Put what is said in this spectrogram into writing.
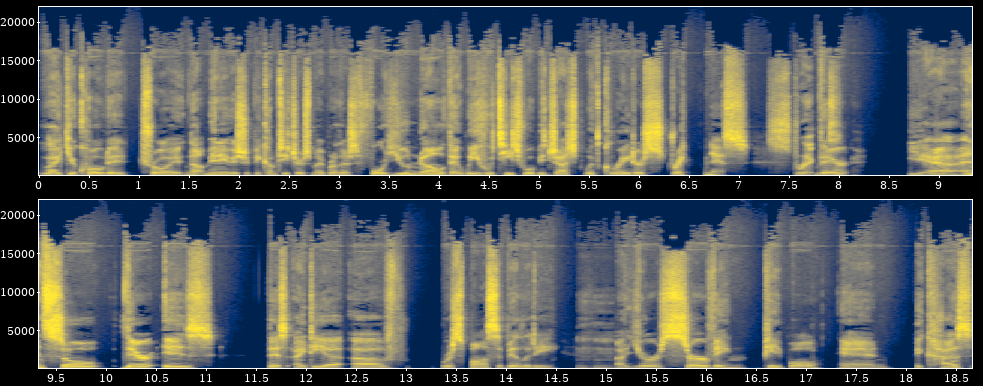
Like you quoted, Troy, not many of you should become teachers, my brothers, for you know that we who teach will be judged with greater strictness. Strict. There, yeah. And so there is this idea of responsibility. Mhm. Uh, you're serving people, and because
